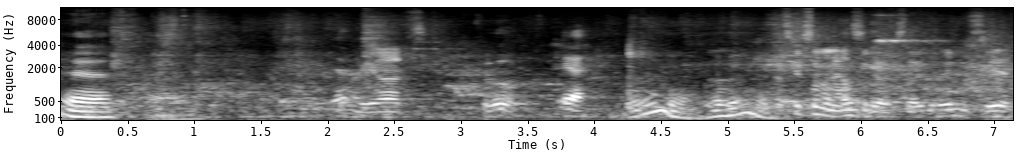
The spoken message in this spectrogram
Yeah. Oh my god. Cool. yeah. Ooh. Let's give someone else a go because I didn't see it.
